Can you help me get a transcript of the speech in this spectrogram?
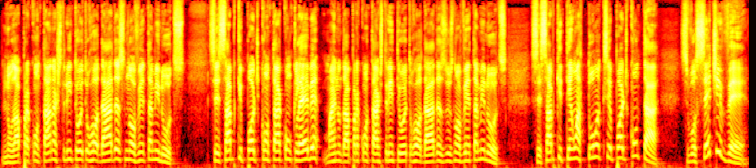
não dá pra contar nas 38 rodadas, 90 minutos. Você sabe que pode contar com Kleber, mas não dá pra contar as 38 rodadas dos 90 minutos. Você sabe que tem uma turma que você pode contar. Se você tiver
